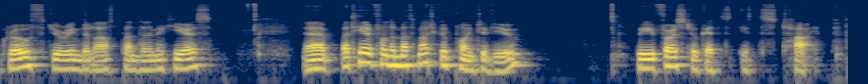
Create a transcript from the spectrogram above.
growth during the last pandemic years. Uh, but here, from the mathematical point of view, we first look at its type.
